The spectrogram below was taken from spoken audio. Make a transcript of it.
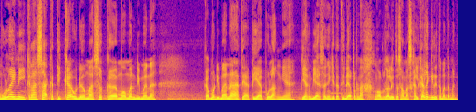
mulai nih kerasa ketika udah masuk ke momen di mana kamu di mana hati-hati ya pulangnya. Yang biasanya kita tidak pernah ngobrol itu sama sekali. Karena gini teman-teman.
